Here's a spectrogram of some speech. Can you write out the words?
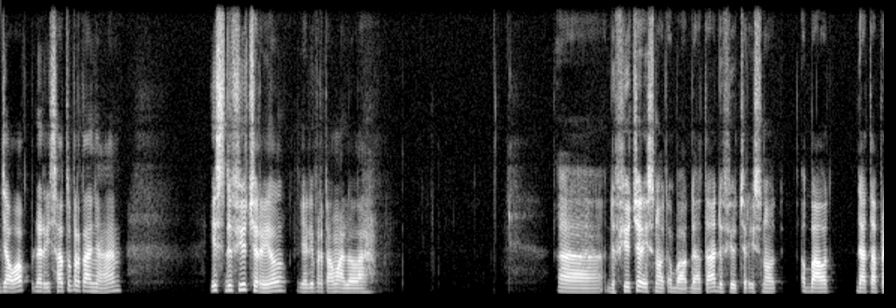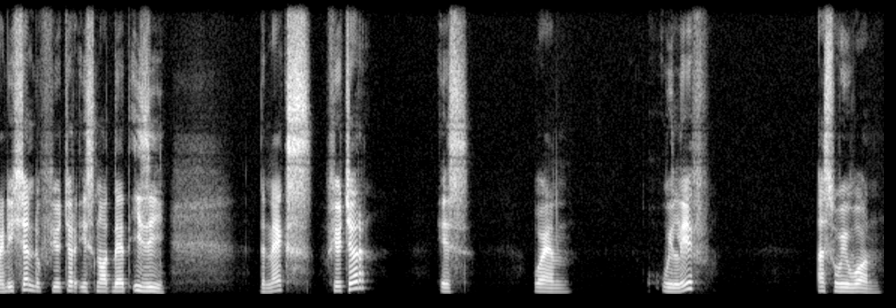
jawab dari satu pertanyaan. Is the future real? Jadi pertama adalah uh, the future is not about data. The future is not about data prediction. The future is not that easy. The next future is when we live as we want.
